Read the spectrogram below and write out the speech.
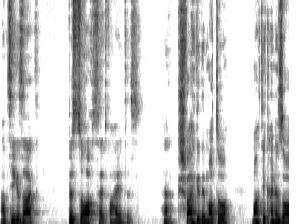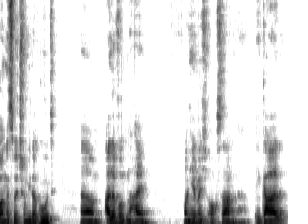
hat sie gesagt, bis zur Hochzeit verheilt es. Ja, geschweige dem Motto, mach dir keine Sorgen, es wird schon wieder gut, ähm, alle Wunden heilen. Und hier möchte ich auch sagen, egal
